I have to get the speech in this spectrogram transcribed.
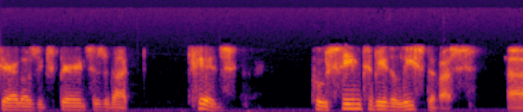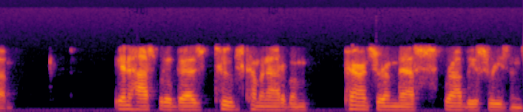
share those experiences about kids who seem to be the least of us uh, in hospital beds, tubes coming out of them. Parents are a mess for obvious reasons.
